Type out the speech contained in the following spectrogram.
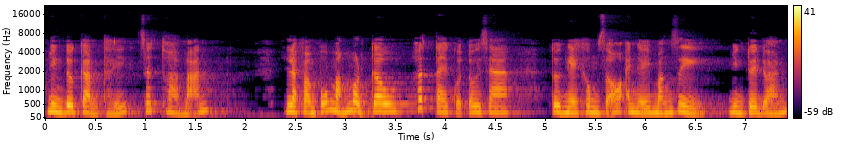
nhưng tôi cảm thấy rất thỏa mãn. Lạc phạm vũ mắng một câu, hất tay của tôi ra. Tôi nghe không rõ anh ấy mắng gì, nhưng tôi đoán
